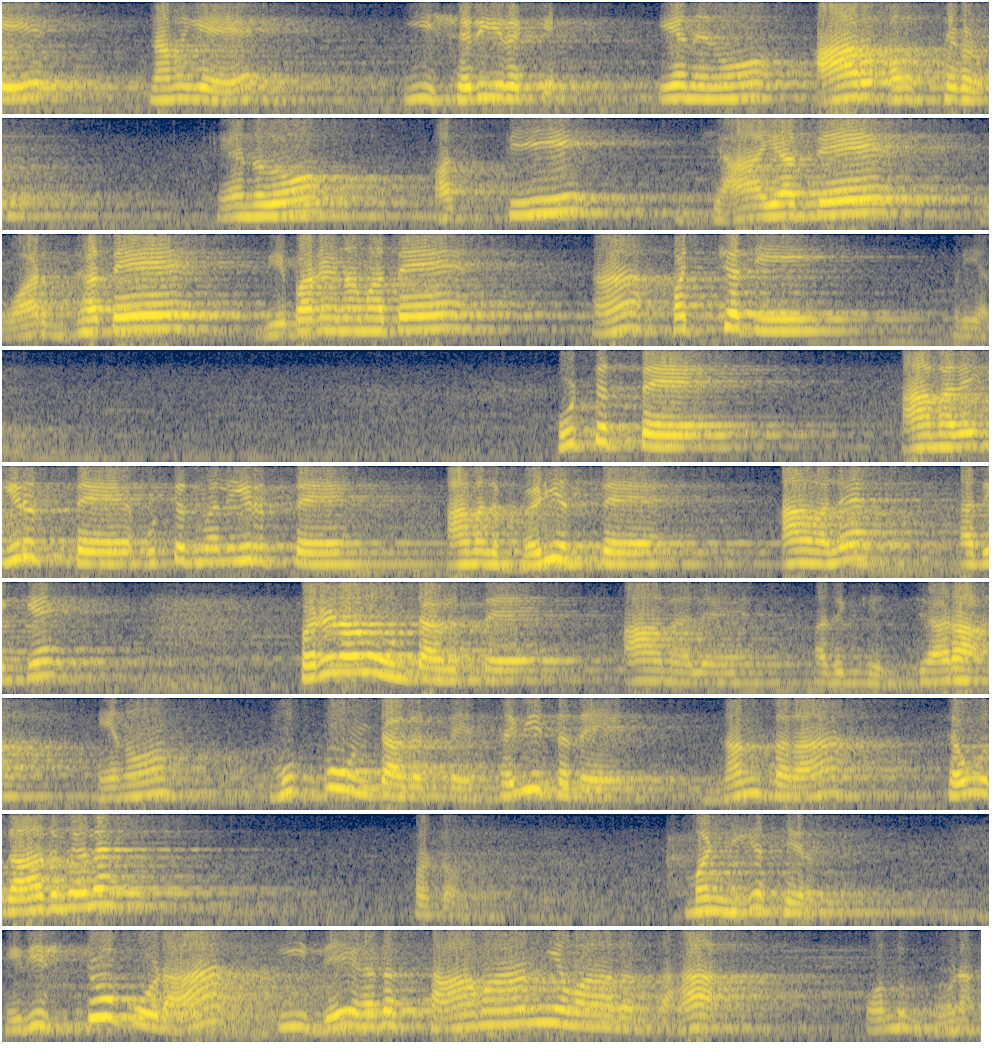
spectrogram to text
ನಮಗೆ ಈ ಶರೀರಕ್ಕೆ ಏನೇನು ಆರು ಅವಸ್ಥೆಗಳು. ಏನದು? ಅಸ್ಥಿ, ಜಾಯತೆ, ವರ್ಧತೆ, ವಿಪರಿಣಮತೆ ಪಚ್ಚತಿ ಹುಟ್ಟುತ್ತೆ ಆಮೇಲೆ ಇರುತ್ತೆ, ಹುಟ್ಟಿದ ಮೇಲೆ ಇರುತ್ತೆ, ಆಮೇಲೆ ಬೆಳೆಯುತ್ತೆ, ಆಮೇಲೆ ಅದಕ್ಕೆ ಪರಿಣಾಮ ಉಂಟಾಗುತ್ತೆ, ಆಮೇಲೆ ಅದಕ್ಕೆ ಜರ ಏನೋ ಮುಪ್ಪು ಉಂಟಾಗುತ್ತೆ, ಸವಿತದೆ, ನಂತರ ಸೌದಾದ ಮೇಲೆ ಹೊರಟು ಮಣ್ಣಿಗೆ ಸೇರುತ್ತೆ. ಇದಿಷ್ಟೂ ಕೂಡ ಈ ದೇಹದ ಸಾಮಾನ್ಯವಾದಂತಹ ಒಂದು ಗುಣ.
